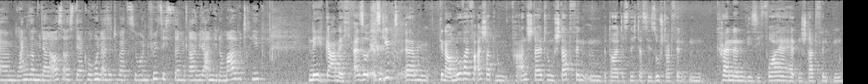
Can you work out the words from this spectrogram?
ähm, langsam wieder raus aus der Corona-Situation. Fühlt sich denn gerade wieder an wie Normalbetrieb? Nee, gar nicht. Also es gibt, ähm, genau, nur weil Veranstaltungen, Veranstaltungen stattfinden, bedeutet das nicht, dass sie so stattfinden können, wie sie vorher hätten stattfinden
